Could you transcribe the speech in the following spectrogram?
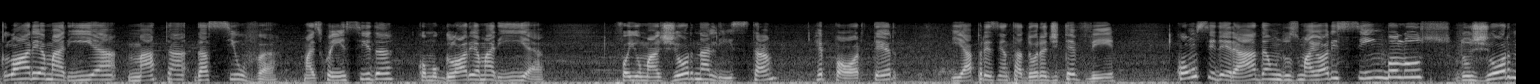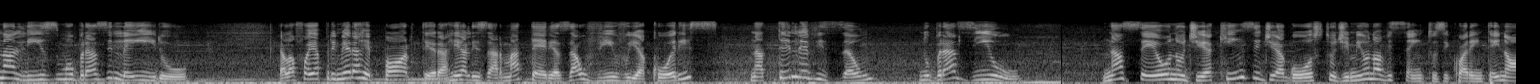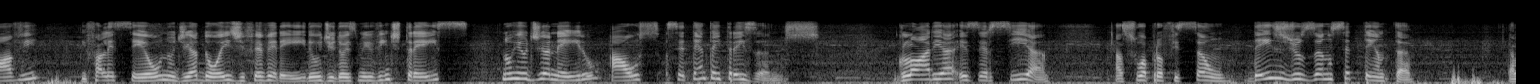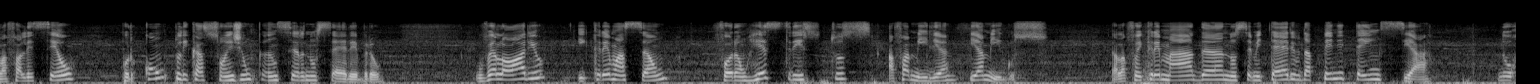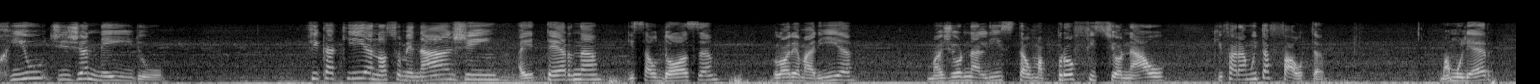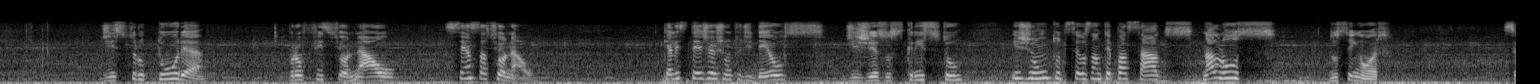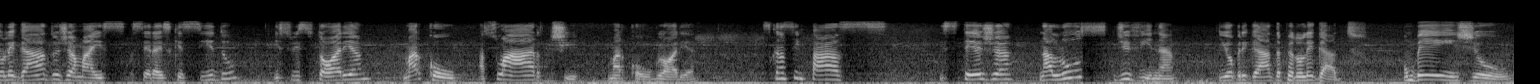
Glória Maria Mata da Silva, mais conhecida como Glória Maria, foi uma jornalista, repórter e apresentadora de TV, considerada um dos maiores símbolos do jornalismo brasileiro. Ela foi a primeira repórter a realizar matérias ao vivo e a cores na televisão no Brasil. Nasceu no dia 15 de agosto de 1949 e faleceu no dia 2 de fevereiro de 2023, no Rio de Janeiro, aos 73 anos. Glória exercia a sua profissão desde os anos 70. Ela faleceu por complicações de um câncer no cérebro. O velório e cremação foram restritos à família e amigos. Ela foi cremada no cemitério da Penitência, no Rio de Janeiro. Fica aqui a nossa homenagem à eterna e saudosa Glória Maria, uma jornalista, uma profissional que fará muita falta. Uma mulher de estrutura profissional sensacional. Que ela esteja junto de Deus, de Jesus Cristo e junto de seus antepassados, na luz do Senhor. Seu legado jamais será esquecido e sua história marcou, a sua arte marcou, Glória. Descanse em paz, esteja na luz divina e obrigada pelo legado. Um beijo!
